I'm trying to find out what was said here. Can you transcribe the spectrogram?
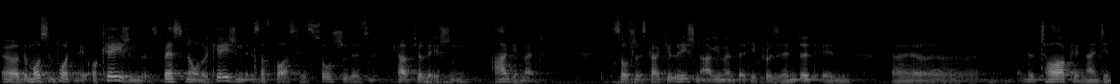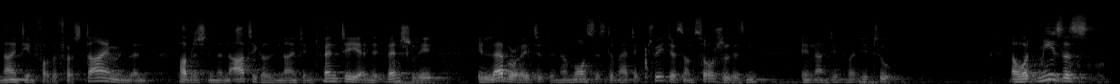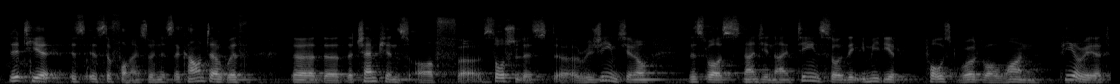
uh, the most important occasion, the best known occasion, is of course his socialist calculation argument. Socialist calculation argument that he presented in, uh, in a talk in 1919 for the first time, and then published in an article in 1920, and eventually elaborated in a more systematic treatise on socialism in 1922. Now, what Mises did here is, is the following. So in his encounter with the, the, the champions of uh, socialist uh, regimes, you know, this was 1919, so the immediate post-World War I period,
